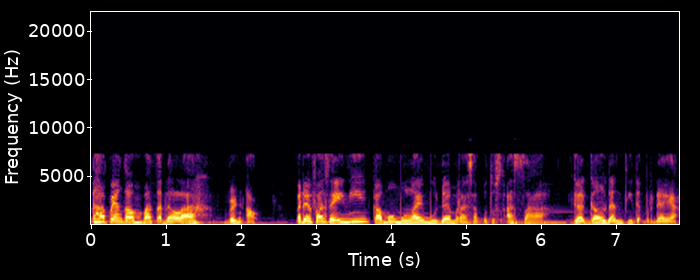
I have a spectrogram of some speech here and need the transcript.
Tahap yang keempat adalah burnout. Pada fase ini, kamu mulai mudah merasa putus asa, gagal, dan tidak berdaya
